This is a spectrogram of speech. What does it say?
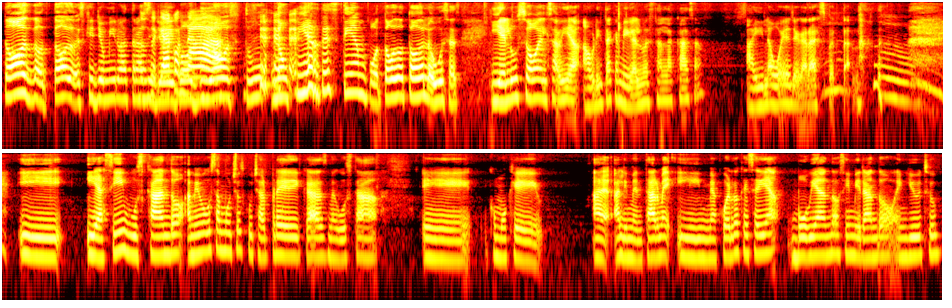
todo, todo. Es que yo miro atrás y yo digo, Dios, tú no pierdes tiempo, todo, todo lo usas. Y él usó, él sabía, ahorita que Miguel no está en la casa, ahí la voy a llegar a despertar. Mm. y, y, así buscando, a mí me gusta mucho escuchar prédicas, me gusta eh, como que alimentarme y me acuerdo que ese día bobeando así mirando en YouTube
